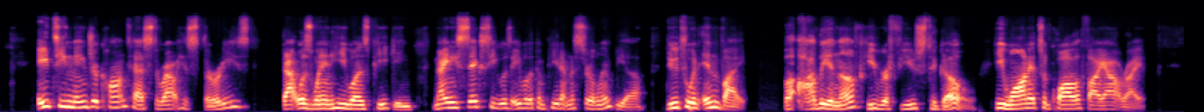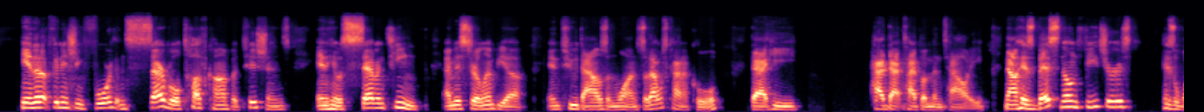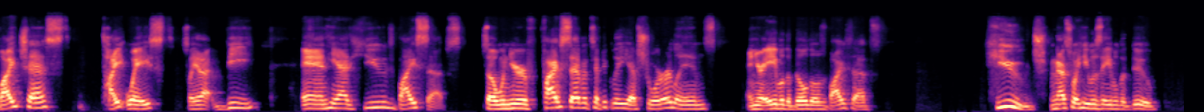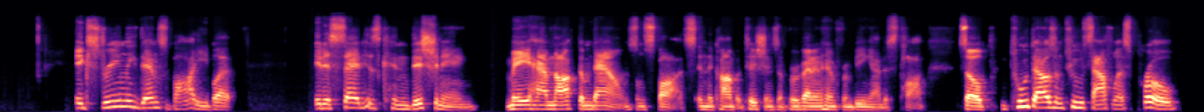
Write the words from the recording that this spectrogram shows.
18 major contests throughout his 30s that was when he was peaking. 96 he was able to compete at mr olympia due to an invite but oddly enough he refused to go. He wanted to qualify outright. He ended up finishing fourth in several tough competitions and he was 17th at Mr. Olympia in 2001. So that was kind of cool that he had that type of mentality. Now, his best known features his wide chest, tight waist. So he had that V, and he had huge biceps. So when you're five seven, typically you have shorter limbs and you're able to build those biceps huge. And that's what he was able to do. Extremely dense body, but it is said his conditioning may have knocked him down some spots in the competitions and prevented him from being at his top. So 2002 Southwest Pro,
